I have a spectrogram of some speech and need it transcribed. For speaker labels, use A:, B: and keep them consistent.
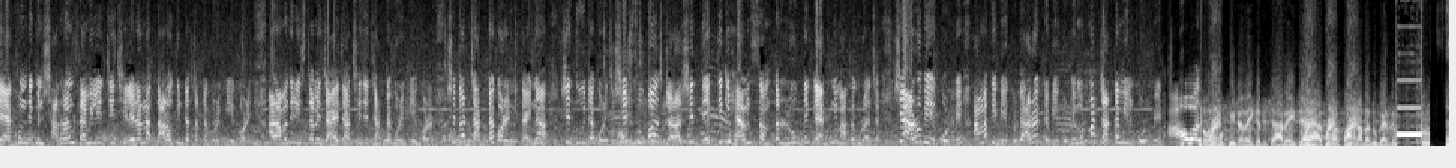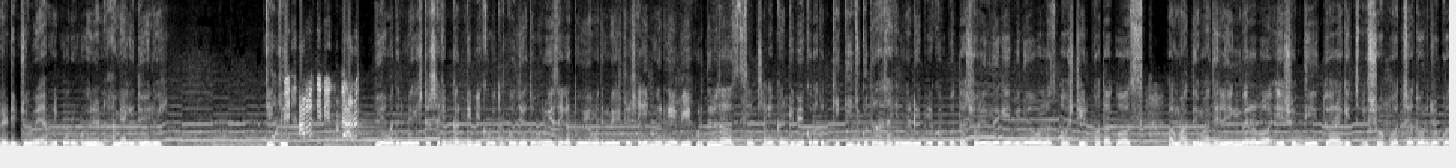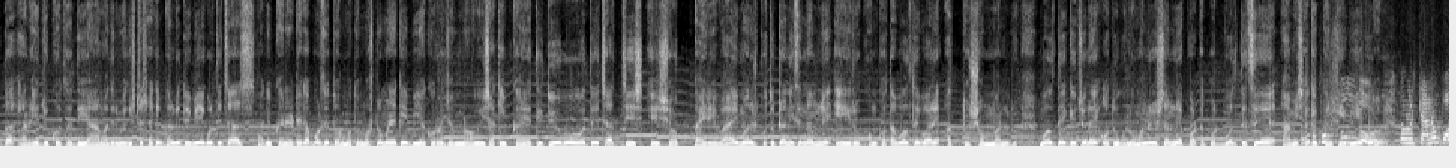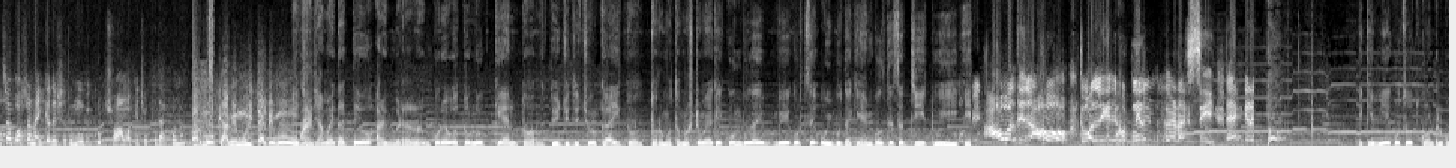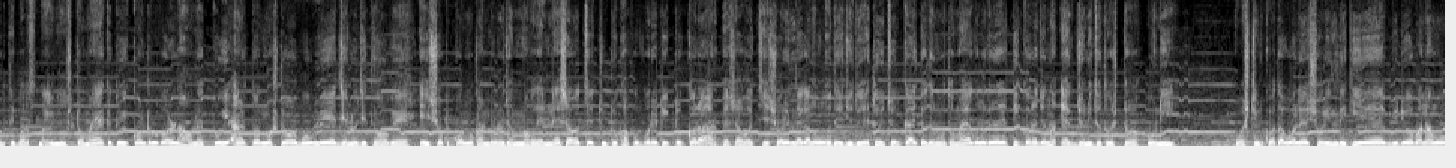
A: হচ্ছে এখন দেখবেন সাধারণ ফ্যামিলির যে ছেলেরা না তারাও তিনটা চারটা করে বিয়ে করে। আর আমাদের ইসলামে যায় যাচ্ছে যে চারটা করে বিয়ে করার। সে তো আর চারটা করেনি তাই না? সে দুইটা করেছে। সে সুপারস্টার আর সে দেখতে কি হ্যান্ডসাম তার লুক দেখলে এখনই মাথা ঘুরা যায়। সে আরও বিয়ে করবে আমাকে বিয়ে করবে আরও একটা বিয়ে করবে মোটমাট চারটা মিল করবে।
B: আহ্বান।
C: তোমার পাটাটা ঢুকাই
D: আরে ডিপজল ভাই আপনি পরে পড়লেন আমি আগে ধুয়ে লই। কি কি?
A: আমাকে বিয়ে করবে আরও
D: তুই আমাদের মেগিস্টার সাকিব খানকে বিয়ে করবি? তোর কল এত বড় হয়েছে তুই আমাদের মেগিস্টার সাকিব খানকে বিয়ে করতে চাস? সাকিব খানকে বিয়ে করো তোর কি কি যোগ্যতা আছে সাকিব খানকে বিয়ে করব? তার শরীর দেখে ভিডিও বানাস অশ্লীল কথা কস, মাঝে মাঝে লিঙ্ক বেরোলো, এসব দিয়ে তুই আর কি এসব হচ্ছে তোর যোগ্যতা, আর এই যোগ্যতা দিয়ে আমাদের মেগিস্টার সাকিব খানকে তুই বিয়ে করতে চাস। সাকিব খানের টাকা পড়ছে তোর মতো নষ্ট মায়াকে বিয়ে করার জন্য। তুই সাকিব খানের তৃতীয় বউ হতে চাচ্ছিস এইসব বাইরে ভাই মানুষ কতটা নিচে নামলে এইরকম কথা বলতে পারে? আত্মসম্মান বলতে কিছু নাই, অতগুলো মানুষের সামনে পটাপট বলতেছে আমি সাকিব খানকে বিয়ে। করব।
B: তাহলে কেন পচা পচা নায়িকাদের সাথে মুভি করছ? আমাকে চোখে দেখো না।
C: আর মুখে আমি মুইটা দিমু।
D: এই জামাই থাকতেও আরেক বেটার উপরে অত লোক কেন? তোর তুই যদি চুলকাই তোর তোর মতো নষ্ট মায়াকে কোন বুধাই বিয়ে করছে? ওই বুধাকে আমি বলতে চাচ্ছি তুই
B: আহ্বাতে যাও। তোমার লিগে হুটনি রাখছি। একেবারে
D: একে বিয়ে করছ কন্ট্রোল করতে পারস না। এই নষ্ট মায়াকে তুই কন্ট্রোল কর, না হলে তুই আর তোর নষ্ট বউ নিয়ে জেলে যেতে হবে। এইসব কর্মকাণ্ডের জন্য ওদের নেশা হচ্ছে চুটো কাপড় পরে টিকটক করা আর পেশা হচ্ছে শরীর দেখানো। ওদের যদি এতই চুলকায়, তোদের মতো মায়াগুলোকে ঠিক করার জন্য একজনই যথেষ্ট। উনি পোস্টের কথা বলে শরীর দেখিয়ে ভিডিও বানাবো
